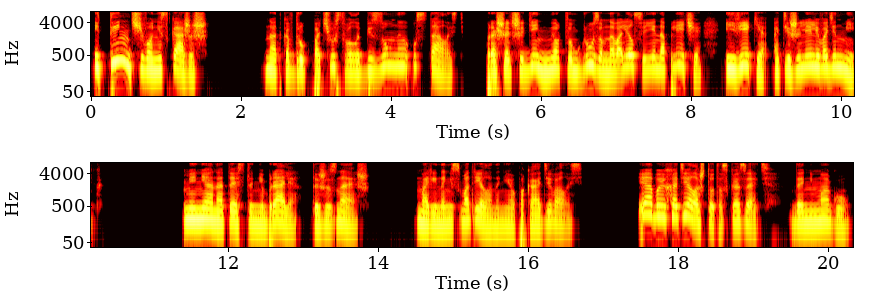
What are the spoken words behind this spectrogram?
и ты ничего не скажешь? Надка вдруг почувствовала безумную усталость. Прошедший день мертвым грузом навалился ей на плечи, и веки отяжелели в один миг. «Меня на тесты не брали, ты же знаешь». Марина не смотрела на нее, пока одевалась. «Я бы и хотела что-то сказать, да не могу.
